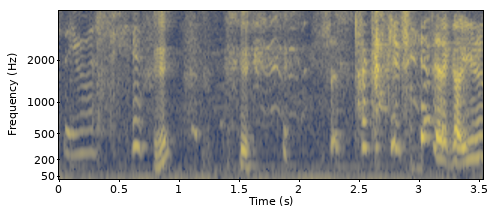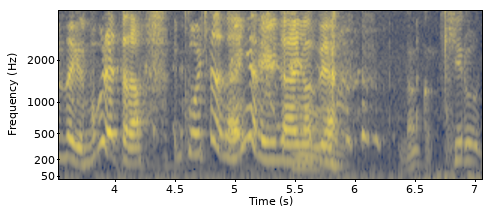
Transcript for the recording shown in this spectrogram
すいません。え？高木先生だから許すだけど僕らやったらこいつら何やねんみたいになりますやん。なんか着るっ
